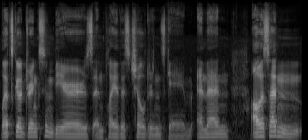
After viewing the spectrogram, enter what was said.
let's go drink some beers and play this children's game and then all of a sudden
